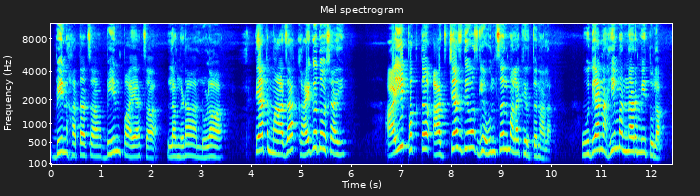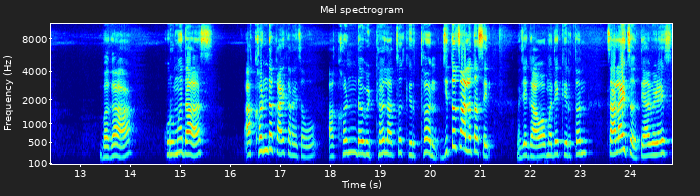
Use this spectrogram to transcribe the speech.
बिन हाताचा बिन पायाचा लंगडा लुळा. त्यात माझा काय ग दोष आई आई फक्त आजच्याच दिवस घेऊन चल मला कीर्तनाला. उद्या नाही म्हणणार मी तुला. बघा कुर्मदास अखंड काय करायचा हो? अखंड विठ्ठलाचं कीर्तन जिथं चालत असेल. म्हणजे गावामध्ये कीर्तन चालायचं त्यावेळेस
